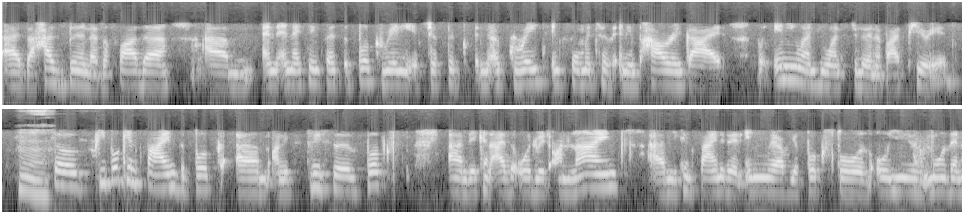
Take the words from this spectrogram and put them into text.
as a husband, as a father. Um, and, and I think that the book really is just a, a great informative and empowering guide for anyone who wants to learn about periods. Hmm. So people can find the book um, on exclusive books. Um, they can either order it online. Um, you can find it at anywhere of your bookstores, or you're more than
